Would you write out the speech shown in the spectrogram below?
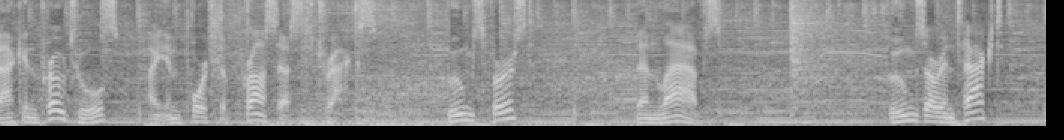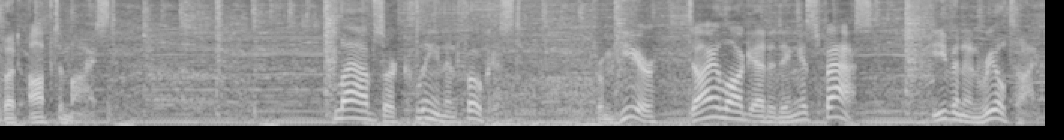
Back in Pro Tools, I import the processed tracks. Booms first, then lavs. Booms are intact, but optimized. Lavs are clean and focused. From here, dialogue editing is fast, even in real time.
